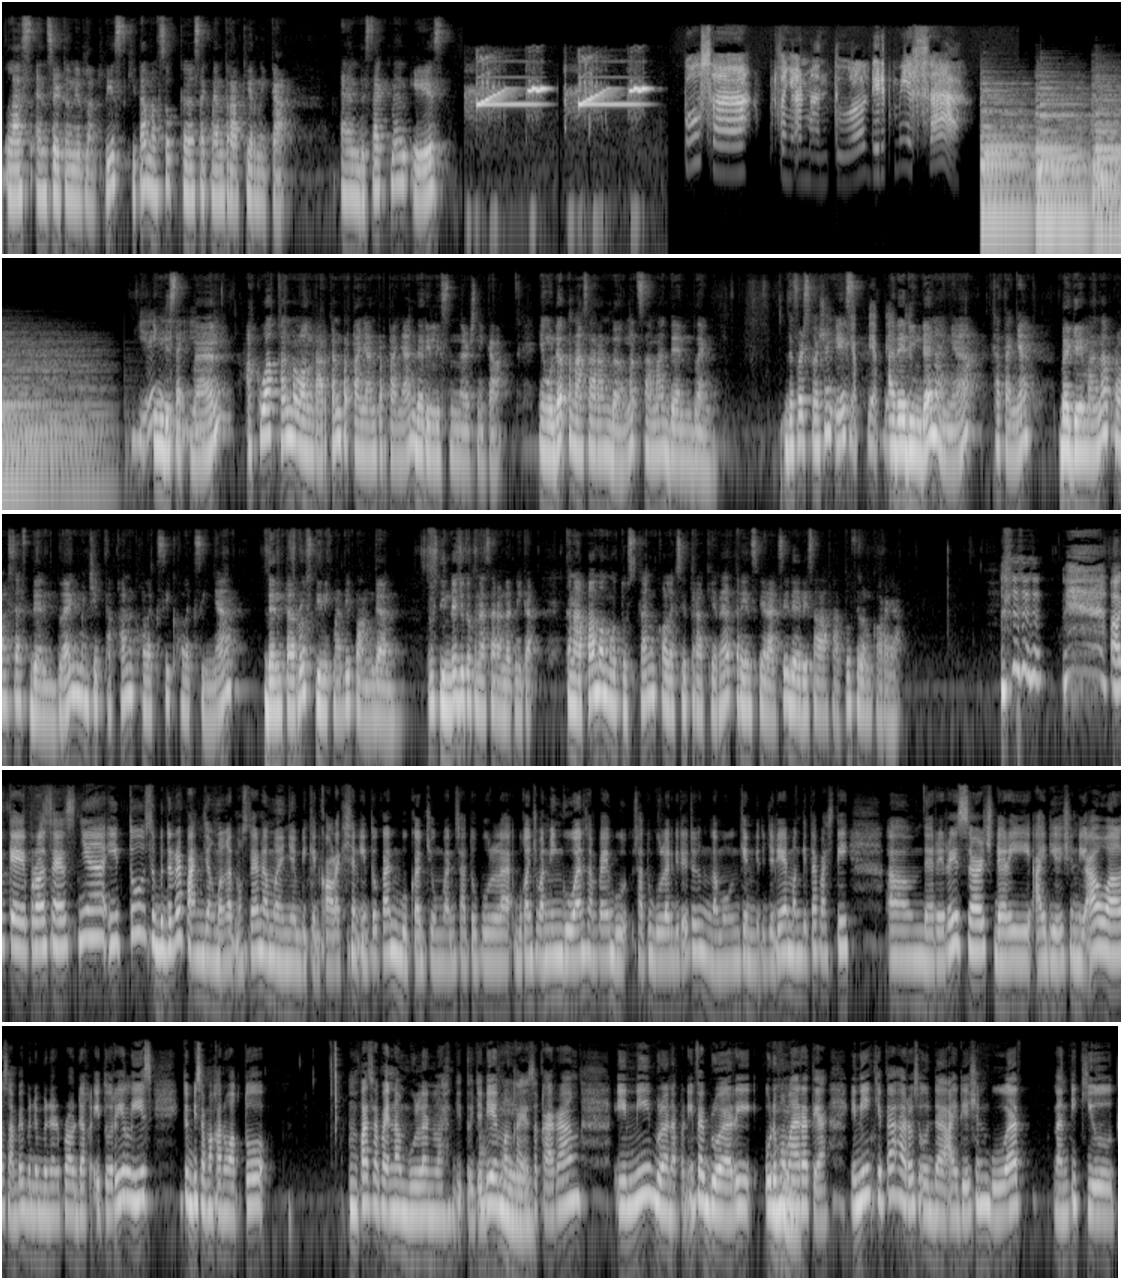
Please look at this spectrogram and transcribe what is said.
last and certainly not least, kita masuk ke segmen terakhir nih kak. And the segment is Pulsa, pertanyaan mantul dari pemirsa. Yeay. in this segment, aku akan melontarkan pertanyaan-pertanyaan dari listeners nih kak. Yang udah penasaran banget sama Dan Blank. The first question is, Yap, yap, yap, Ada yap. Dinda nanya, katanya, bagaimana proses Dan Blank menciptakan koleksi-koleksinya dan terus dinikmati pelanggan? Terus Dinda juga penasaran banget nih kak, kenapa memutuskan koleksi terakhirnya terinspirasi dari salah satu film Korea? Oke, prosesnya itu sebenarnya panjang banget. Maksudnya namanya bikin collection itu kan bukan cuman satu bulan, bukan cuman mingguan sampai bu, satu bulan gitu itu nggak mungkin gitu. Jadi emang kita pasti um, dari research, dari ideation di awal sampai bener-bener produk itu rilis itu bisa makan waktu 4 sampai 6 bulan lah gitu. Jadi Oke. emang kayak sekarang ini bulan apa nih? Februari, udah mau Mhm. Maret ya. Ini kita harus udah ideation buat nanti Q3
